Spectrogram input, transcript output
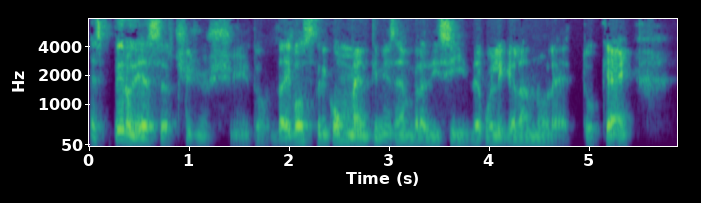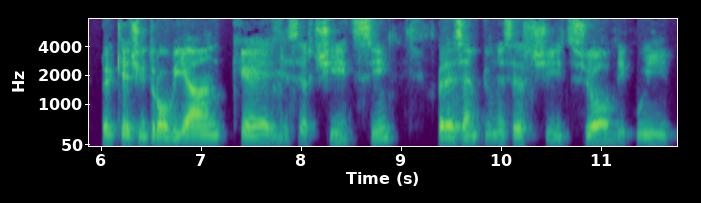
E spero di esserci riuscito. Dai vostri commenti mi sembra di sì, da quelli che l'hanno letto, ok? Perché ci trovi anche gli esercizi, per esempio un esercizio di cui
